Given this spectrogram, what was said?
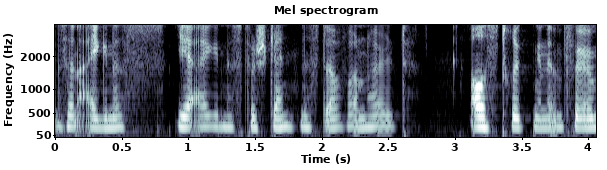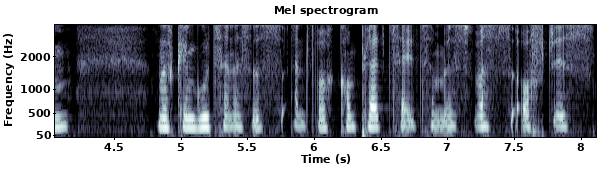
sein eigenes, ihr eigenes Verständnis davon halt ausdrücken in dem Film. Und es kann gut sein, dass es einfach komplett seltsam ist, was es oft ist.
